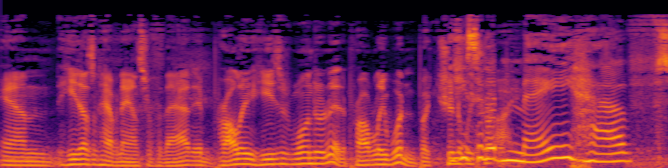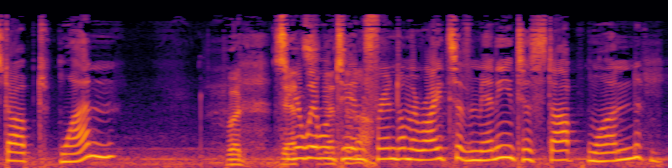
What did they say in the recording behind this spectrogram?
And he doesn't have an answer for that. It probably he's willing to admit it probably wouldn't. But shouldn't He we said try? it may have stopped one. But So you're willing to enough. infringe on the rights of many to stop one?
